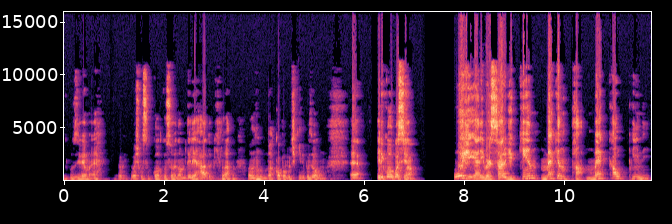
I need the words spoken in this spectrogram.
inclusive é, eu, eu, acho que eu coloquei o sobrenome dele errado aqui lá na Copa Botequim, depois eu arrumo. É, ele colocou assim, ó, Hoje é aniversário de Ken McAlpine,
